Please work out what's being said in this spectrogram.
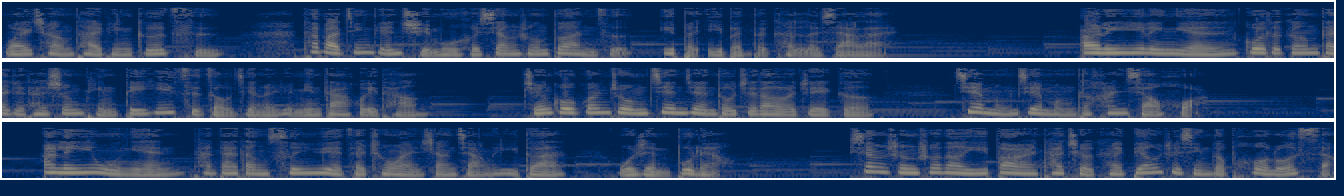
歪唱太平歌词，他把经典曲目和相声段子一本一本的啃了下来。二零一零年，郭德纲带着他生平第一次走进了人民大会堂，全国观众渐渐都知道了这个渐萌渐萌的憨小伙儿。二零一五年，他搭档孙越在春晚上讲了一段《我忍不了》相声，说到一半，他扯开标志性的破锣嗓，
